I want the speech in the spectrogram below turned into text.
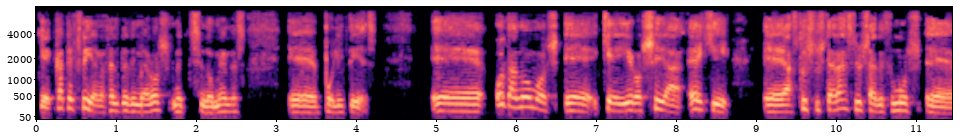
και κατευθείαν αν θέλετε διμερώς με τις Ηνωμένες ε, Πολιτείες. Ε, όταν όμως ε, και η Ρωσία έχει ε, αυτούς τους τεράστιους αριθμούς ε,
